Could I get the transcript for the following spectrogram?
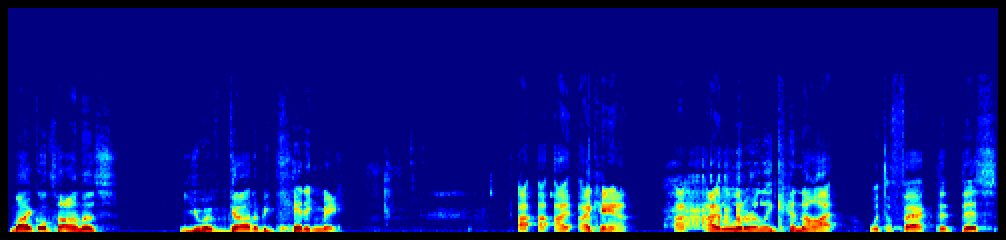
Michael Thomas, you have got to be kidding me. I, I, I- can't. I, I literally cannot with the fact that this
